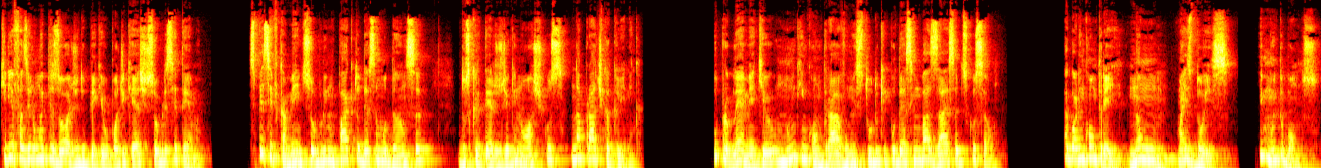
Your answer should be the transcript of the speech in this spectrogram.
queria fazer um episódio do PQ Podcast sobre esse tema especificamente sobre o impacto dessa mudança dos critérios diagnósticos na prática clínica. O problema é que eu nunca encontrava um estudo que pudesse embasar essa discussão. Agora encontrei, não um, mas dois, e muito bons.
